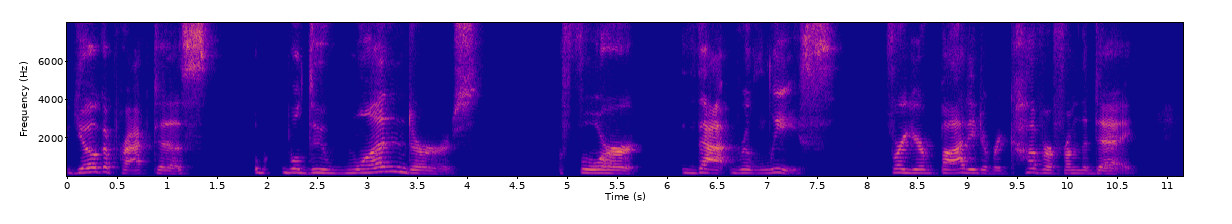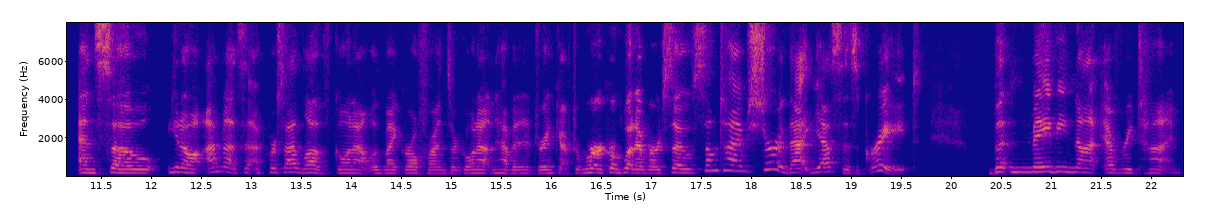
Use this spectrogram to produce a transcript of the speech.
yoga practice will do wonders for that release for your body to recover from the day. And so, you know, I'm not, of course, I love going out with my girlfriends or going out and having a drink after work or whatever. So sometimes, sure, that yes is great but maybe not every time.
